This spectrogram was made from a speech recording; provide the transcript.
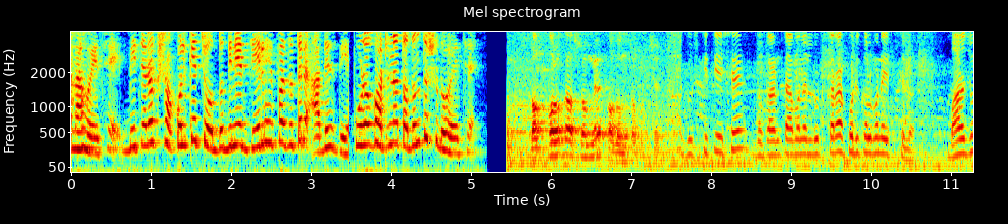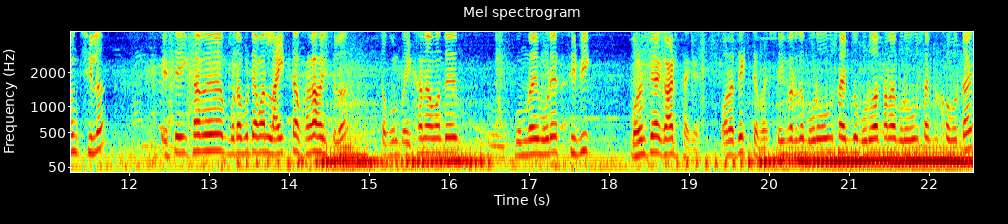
আনা হয়েছে। বিচারক সকলকে চোদ্দ দিনের জেল হেফাজতের আদেশ দিয়ে পুরো ঘটনা তদন্ত শুরু হয়েছে। তৎপরতার সঙ্গে তদন্ত করছেন দুষ্কৃতী এসে দোকানটা মানে লুট করার পরিকল্পনা এসেছিল। বারো জন ছিল। এসে এইখানে মোটামুটি আমার লাইটটা ভাঙা হয়েছিল। তখন এখানে আমাদের কুমড়াই মোড়ে সিভিক ভলেন্টিয়ার গার্ড থাকে। ওরা দেখতে পায়। সেই কারণে বড়োবাবু সাহেবকে বড়ুয়া থানায় বড়োবাবু সাহেবকে খবর দেয়।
